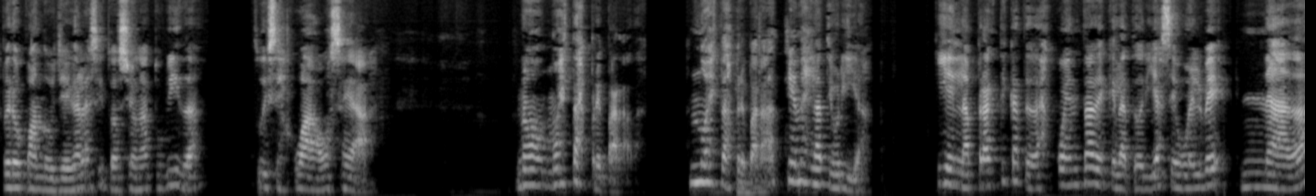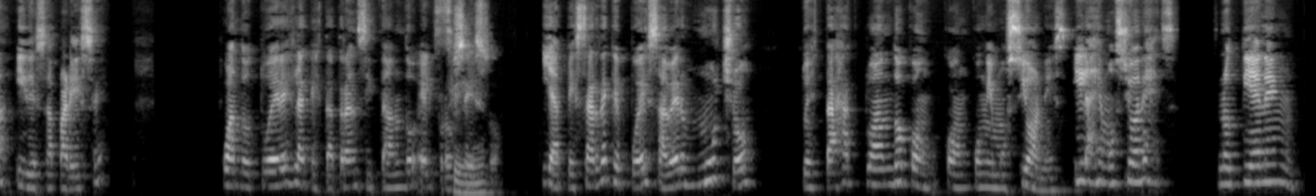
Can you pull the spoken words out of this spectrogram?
pero cuando llega la situación a tu vida, tú dices, wow, o sea, no, no estás preparada. No estás preparada, tienes la teoría, y en la práctica te das cuenta de que la teoría se vuelve nada y desaparece cuando tú eres la que está transitando el proceso. Y a pesar de que puedes saber mucho, tú estás actuando con, con, emociones. Y las emociones no tienen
